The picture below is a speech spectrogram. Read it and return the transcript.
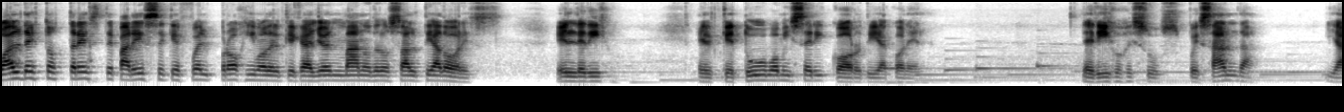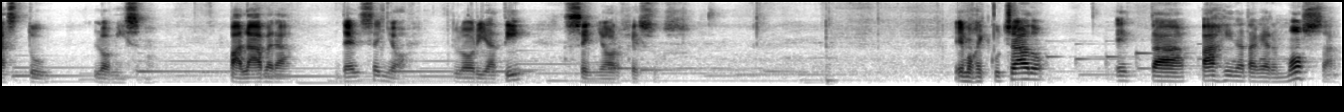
¿Cuál de estos tres te parece que fue el prójimo del que cayó en manos de los salteadores? Él le dijo, el que tuvo misericordia con él. Le dijo Jesús, pues anda y haz tú lo mismo. Palabra del Señor. Gloria a ti, Señor Jesús. Hemos escuchado esta página tan hermosa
